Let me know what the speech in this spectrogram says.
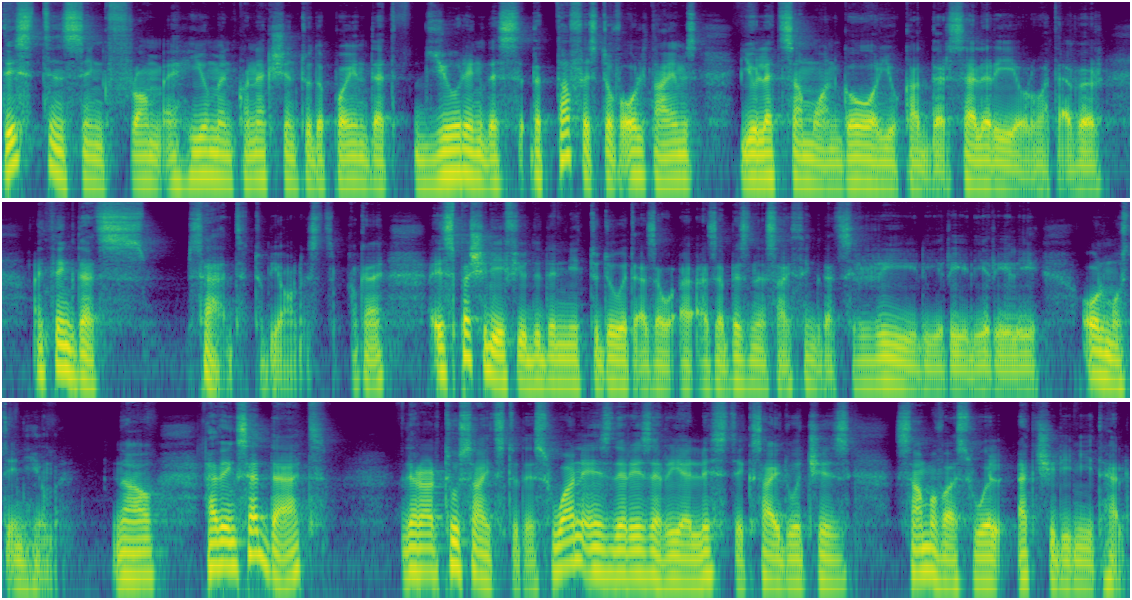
distancing from a human connection to the point that during this the toughest of all times you let someone go or you cut their salary or whatever i think that's sad to be honest okay? Especially if you didn't need to do it as a as a business i think that's really really really almost inhuman. Now having said that there are two sides to this. One is there is a realistic side which is some of us will actually need help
